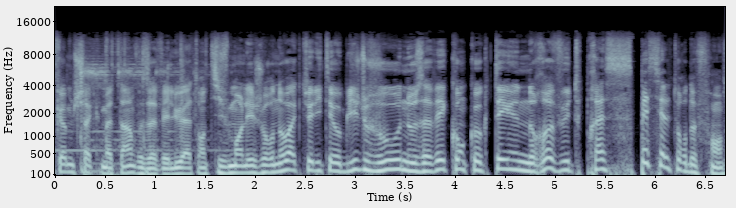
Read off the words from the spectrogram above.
Comme chaque matin, vous avez lu attentivement les journaux. Actualité oblige, vous nous avez concocté une revue de presse spéciale Tour de France.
